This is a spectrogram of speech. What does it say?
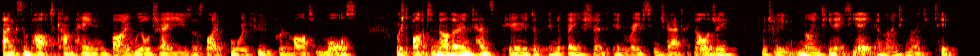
thanks in part to campaigning by wheelchair users like Rory Cooper and Martin Morse, which sparked another intense period of innovation in racing chair technology between 1988 and 1992.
